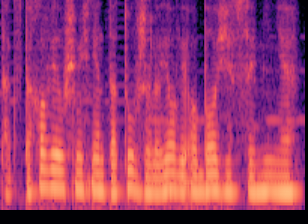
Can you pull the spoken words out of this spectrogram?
Tak, w Tachowie uśmiechnięta, tu w Żelejowie, obozie, w Seminie.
